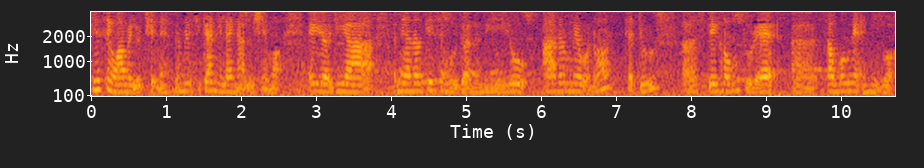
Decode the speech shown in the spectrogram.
ကင်းစင်သွားမယ်လို့ထင်တယ်မမီစီကနေလိုက်နာလို့ရှင်ပေါ့အဲ့ဒီတော့ဒီဟာအများဆုံးကင်းစင်မှုအတွက်မမီတို့အားလုံးနဲ့ပေါ့နော်ထပ်တူ stay home ဆိုတော့အဲစောင်းပုံးနဲ့အညီပေါ့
